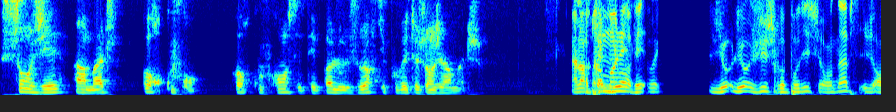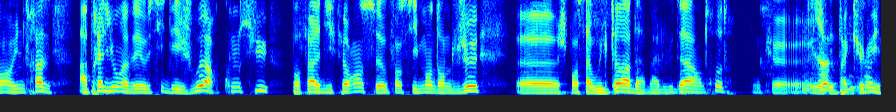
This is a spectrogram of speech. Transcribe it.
changer un match hors coup franc. Hors coup franc, c'était pas le joueur qui pouvait te changer un match. Alors, Après, Lyon avait... Lyon, juste je sur Naps en une phrase. Après, Lyon avait aussi des joueurs conçus pour faire la différence offensivement dans le jeu. Euh, je pense à Wiltord, à Malouda, entre autres. Donc, euh, il n'y avait pas que lui.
